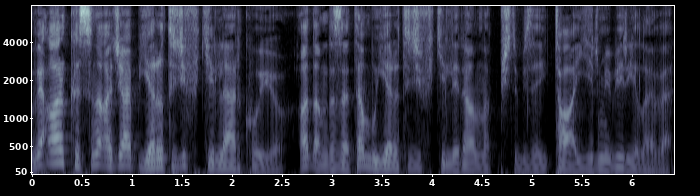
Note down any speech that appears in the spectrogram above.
ve arkasına acayip yaratıcı fikirler koyuyor. Adam da zaten bu yaratıcı fikirleri anlatmıştı bize ta 21 yıl evvel.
